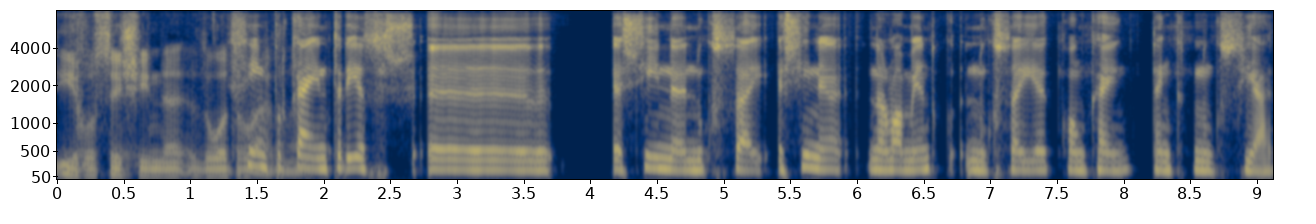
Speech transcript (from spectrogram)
e Rússia e China do outro Sim, lado. Sim, porque é? há interesses a China negocia, a China normalmente negocia com quem tem que negociar.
